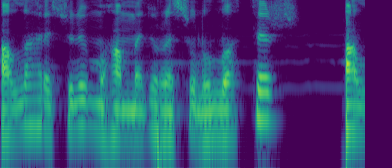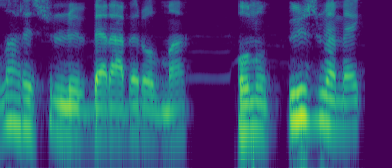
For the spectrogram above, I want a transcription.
Allah Resulü Muhammedur Resulullah'tır. Allah Resulü beraber olmak, onu üzmemek,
